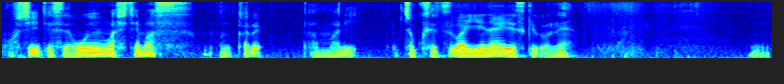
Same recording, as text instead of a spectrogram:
ほしいです応援はしてますなんかねあんまり直接は言えないですけどね、うん、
